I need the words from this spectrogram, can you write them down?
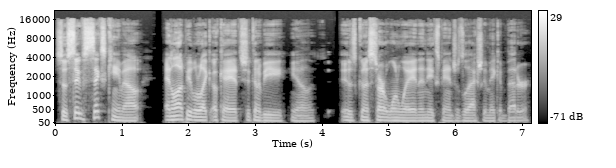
So Civ Six came out, and a lot of people were like, "Okay, it's just going to be you know, it was going to start one way, and then the expansions will actually make it better."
